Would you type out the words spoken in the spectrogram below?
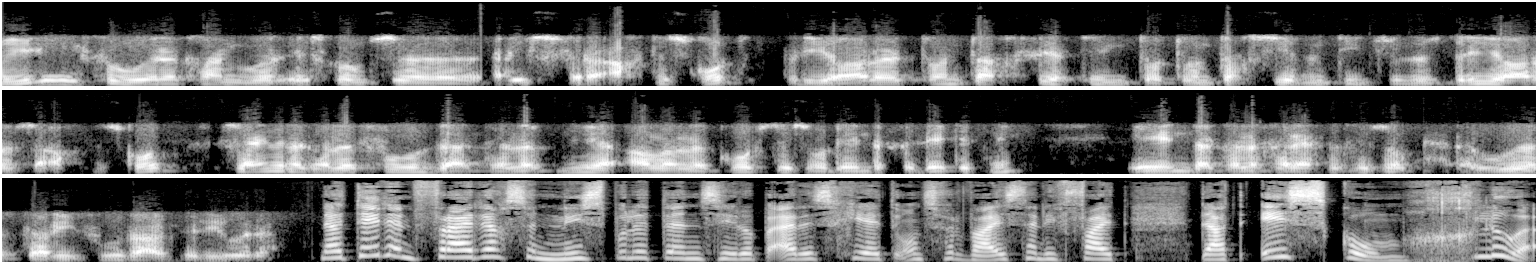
Hierdie verhore gaan oor Eskom se eis vir 'n agterskot vir die jare 2014 tot 2017. So dis 3 jaar se agterskot. Sien dat hulle voel dat hulle nie al hulle kostes ordentlik gedek het nie en dat hulle geregtig is op 'n hoër tarief vir daardie periode. Nou teen in Vrydag se nuusbulletins hier op RSG het ons verwys na die feit dat Eskom glo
